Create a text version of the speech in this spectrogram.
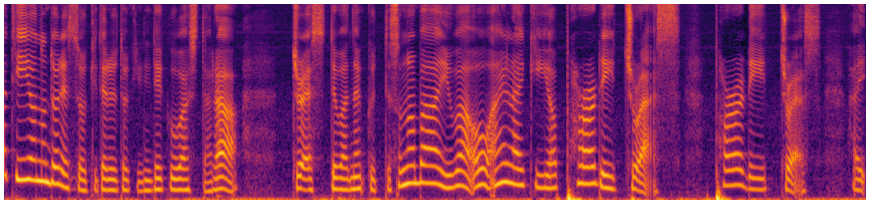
ーティー用のドレスを着てる時に出くわしたら、ドレスではなくて、その場合は、Oh, I like your party dress. party dress. はい。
